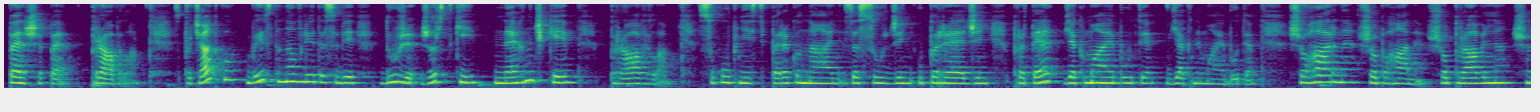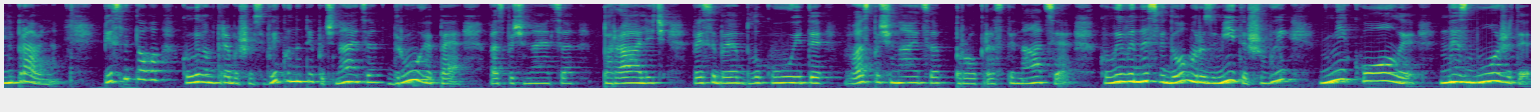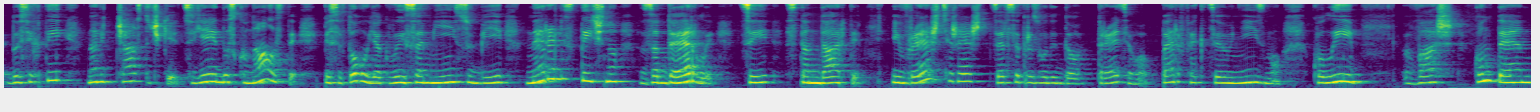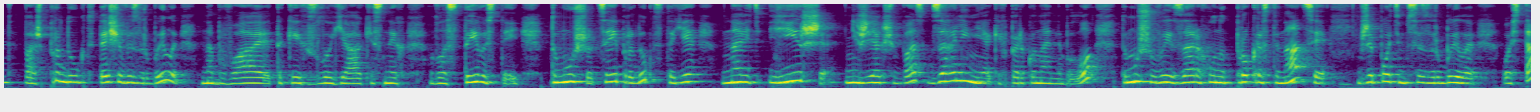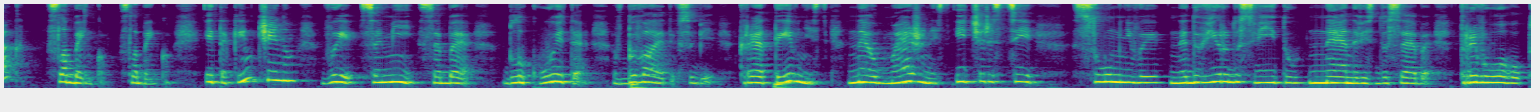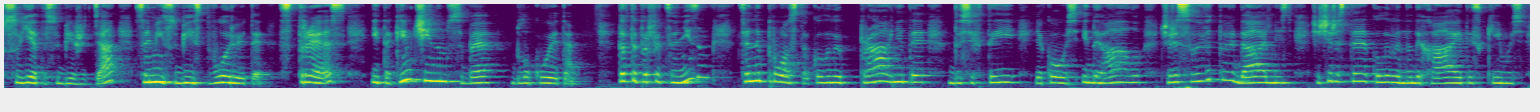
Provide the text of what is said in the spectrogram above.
Перше П правила. Спочатку ви встановлюєте собі дуже жорсткі, негнучкі правила, сукупність переконань, засуджень, упереджень про те, як має бути, як не має бути, що гарне, що погане, що правильне, що неправильне. Після того, коли вам треба щось виконати, починається друге П. У вас починається параліч, ви себе блокуєте, у вас починається прокрастинація. Коли ви несвідомо розумієте, що ви ніколи не зможете досягти навіть часточки цієї досконалості після того, як ви самі собі нереалістично задерли ці стандарти. І врешті-решт це все призводить до третього перфекціонізму, коли ваш контент, ваш продукт, те, що ви зробили, набуває таких злоякісних властивостей, тому що цей продукт стає навіть гірше, ніж якщо б у вас взагалі ніяких переконань не було, тому що ви за рахунок прокрастинації вже потім все зробили ось так. Слабенько, слабенько. І таким чином ви самі себе блокуєте, вбиваєте в собі креативність, необмеженість і через ці сумніви, недовіру до світу, ненависть до себе, тривогу, псуєте собі життя, самі собі створюєте стрес і таким чином себе блокуєте. Тобто перфекціонізм це не просто, коли ви прагнете досягти якогось ідеалу через свою відповідальність, чи через те, коли ви надихаєтесь кимось,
